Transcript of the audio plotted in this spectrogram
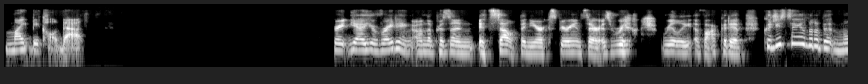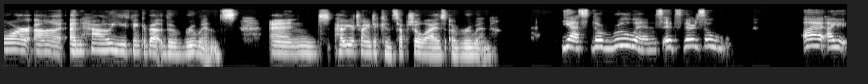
might be called that. Yeah, your writing on the prison itself and your experience there is really, really evocative. Could you say a little bit more uh, on how you think about the ruins and how you're trying to conceptualize a ruin? Yes, the ruins. It's there's a I, I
